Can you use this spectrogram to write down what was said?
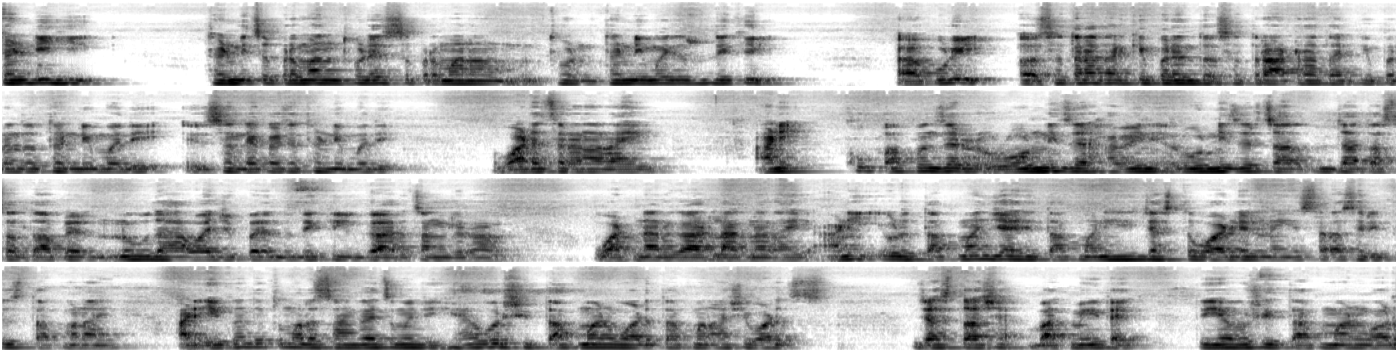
थंडी ही थंडीचं प्रमाण थोड्याच प्रमाण थो- थंडीमध्ये सुद्धा देखील पुढील सतरा तारखेपर्यंत सतरा अठरा तारखेपर्यंत थंडीमध्ये संध्याकाळच्या थंडीमध्ये वाढत राहणार आहे. आणि खूप आपण जर रोडनी जर हवेने रोडनी जर चाल जात असाल तर आपल्याला नऊ दहा वाजेपर्यंत देखील गार चांगलं राहणार. वाटणार गार लागणार आहे. आणि एवढं तापमान जे आहे ते तापमान हे जास्त वाढलेलं नाही सरासरीतच तापमान आहे. आणि एकंदर तुम्हाला सांगायचं म्हणजे ह्या वर्षी तापमान वाढ तापमान अशी वाढत जास्त अशा बातम्या येत आहेत. तर यावर्षी तापमान वाढ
